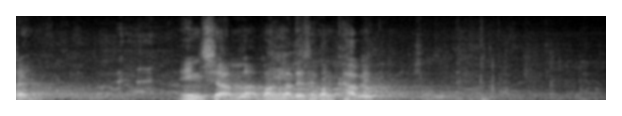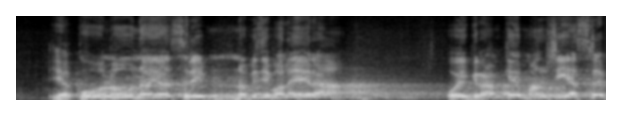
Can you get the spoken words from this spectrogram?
টাইম ইনশাআল্লাহ বাংলাদেশ এখন খাবে। নবীজি বলে এরা ওই গ্রামকে মানুষ ইয়াসরিব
